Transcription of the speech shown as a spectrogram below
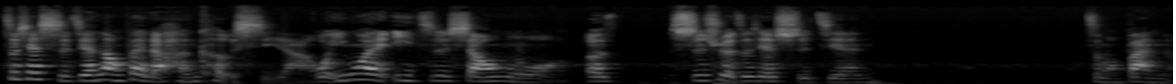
这些时间浪费的很可惜啊！我因为意志消磨而失去了这些时间，怎么办呢？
